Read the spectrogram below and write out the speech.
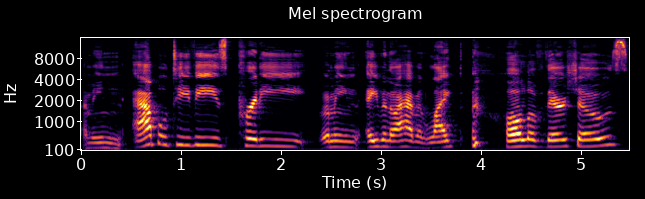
I mean, Apple TV is pretty, I mean, even though I haven't liked all of their shows,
